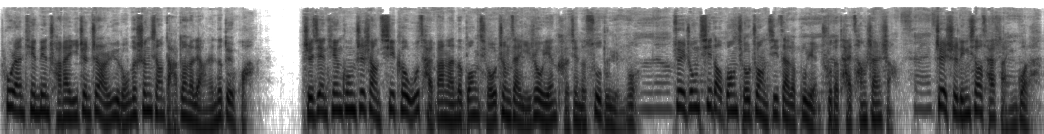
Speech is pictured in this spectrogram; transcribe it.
突然，天边传来一阵震耳欲聋的声响，打断了两人的对话。只见天空之上，七颗五彩斑斓的光球正在以肉眼可见的速度陨落，最终七道光球撞击在了不远处的太仓山上。这时凌霄才反应过来，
